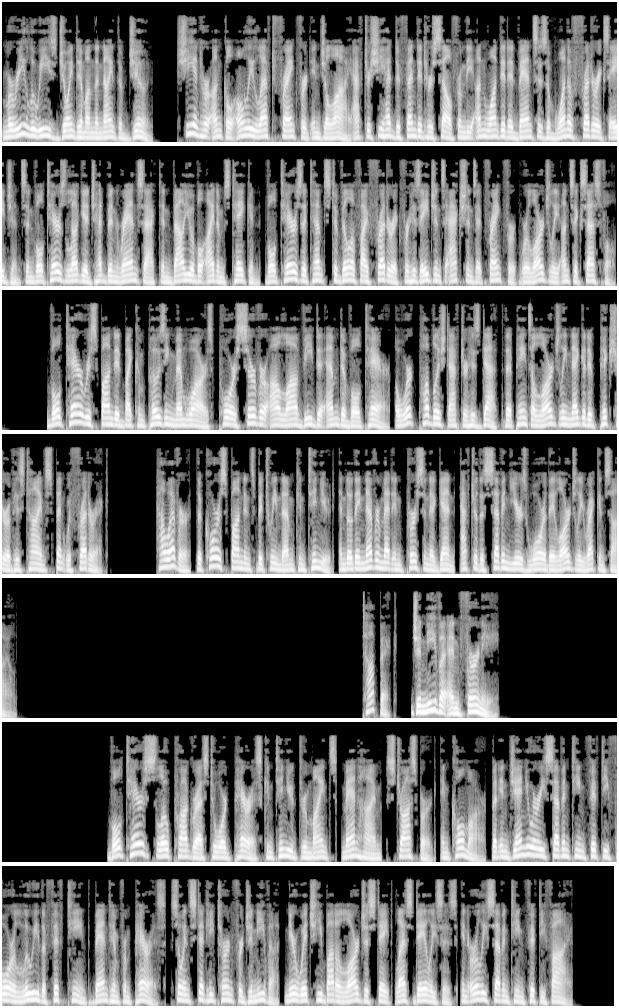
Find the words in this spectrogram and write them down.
Marie-Louise joined him on 9 June. She and her uncle only left Frankfurt in July after she had defended herself from the unwanted advances of one of Frederick's agents and Voltaire's luggage had been ransacked and valuable items taken. Voltaire's attempts to vilify Frederick for his agent's actions at Frankfurt were largely unsuccessful. Voltaire responded by composing memoirs Pour servir à la vie de M. de Voltaire, a work published after his death that paints a largely negative picture of his time spent with Frederick. However, the correspondence between them continued, and though they never met in person again, after the Seven Years' War they largely reconciled. Geneva and Ferney Voltaire's slow progress toward Paris continued through Mainz, Mannheim, Strasbourg, and Colmar, but in January 1754 Louis XV banned him from Paris, so instead he turned for Geneva, near which he bought a large estate Les in early 1755.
